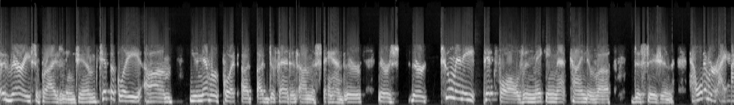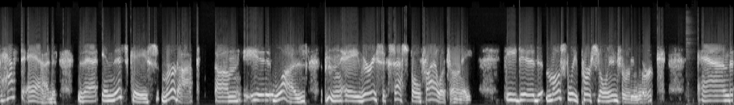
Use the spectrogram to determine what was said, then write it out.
Very surprising, Jim. Typically, um, you never put a, a defendant on the stand. There, there's there are too many pitfalls in making that kind of a decision. However, I, I have to add that in this case, Murdaugh um, it was a very successful trial attorney. He did mostly personal injury work, and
